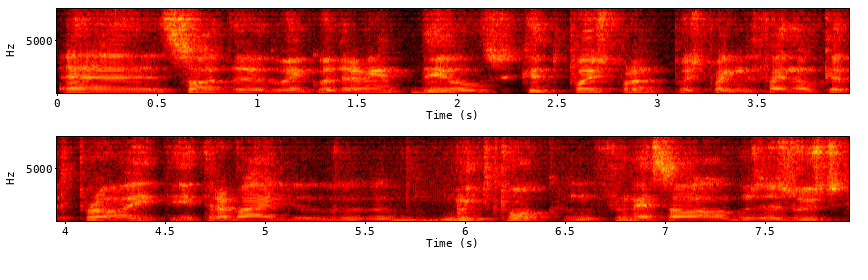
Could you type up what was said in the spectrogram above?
uh, só de, do enquadramento deles, que depois, pronto, depois ponho no Final Cut Pro e, e, trabalho muito pouco, no fundo é só alguns ajustes,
